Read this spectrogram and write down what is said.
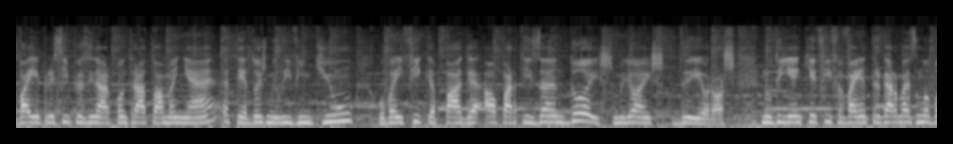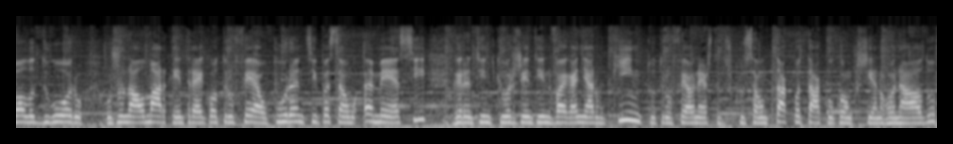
vai em princípio assinar contrato amanhã, até 2021. O Benfica paga ao Partizan 2 milhões milhões de euros. No dia em que a FIFA vai entregar mais uma bola de ouro, o jornal Marca entrega o troféu por antecipação a Messi, garantindo que o argentino vai ganhar o quinto troféu nesta discussão taco a taco com Cristiano Ronaldo.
